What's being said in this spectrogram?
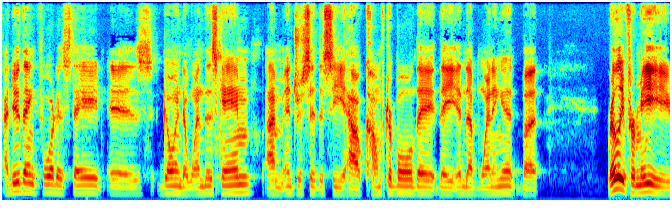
I do think Florida State is going to win this game. I'm interested to see how comfortable they they end up winning it, but really for me,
